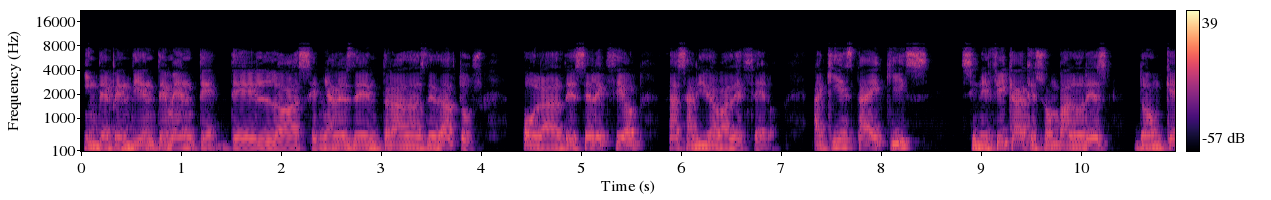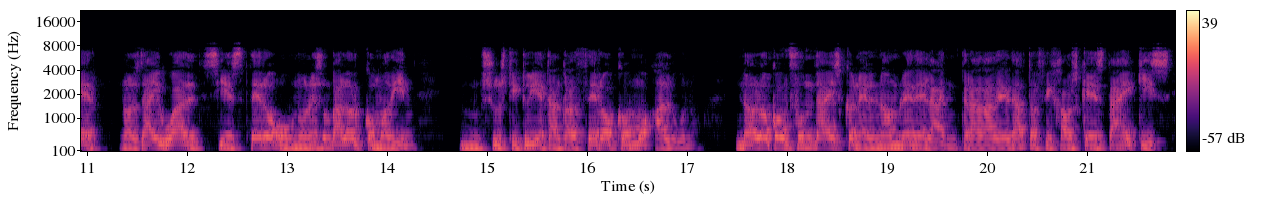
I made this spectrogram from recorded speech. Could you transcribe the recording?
independientemente de las señales de entradas de datos o la de selección, la salida vale 0. Aquí esta X significa que son valores don't care. Nos da igual si es 0 o 1, es un valor comodín. Mm, sustituye tanto al 0 como al 1. No lo confundáis con el nombre de la entrada de datos. Fijaos que esta X,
